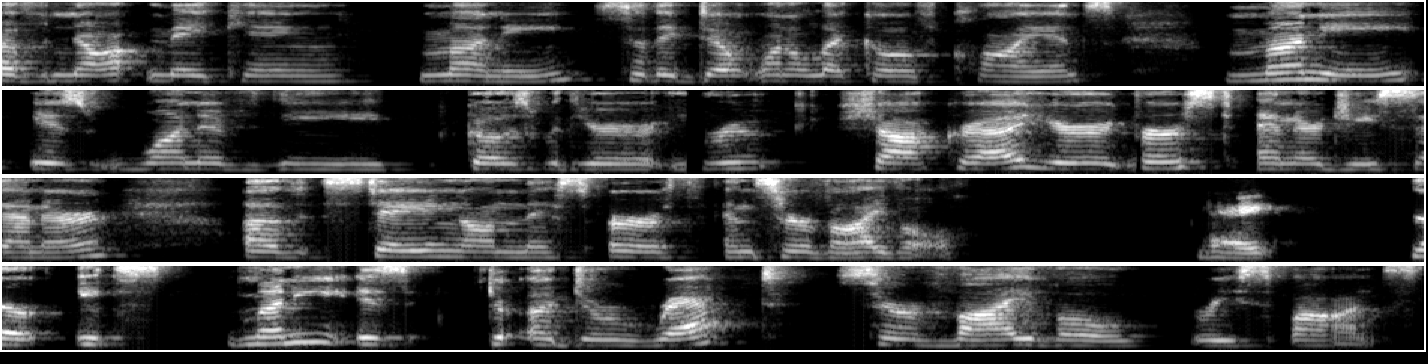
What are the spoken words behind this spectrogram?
of not making money, so they don't want to let go of clients. Money is one of the, goes with your root chakra, your first energy center of staying on this earth and survival. Right. So it's money is a direct survival response.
